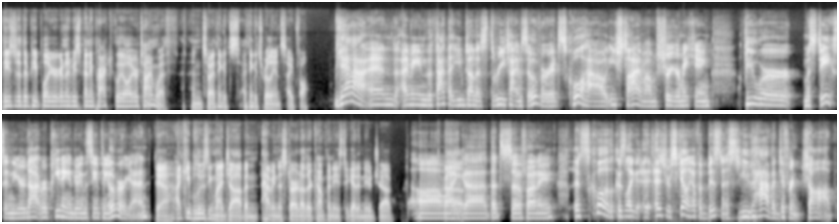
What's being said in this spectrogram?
these are the people you're going to be spending practically all your time with. And so I think it's, I think it's really insightful. Yeah. And I mean, the fact that you've done this three times over, it's cool how each time I'm sure you're making fewer mistakes and you're not repeating and doing the same thing over again. Yeah. I keep losing my job and having to start other companies to get a new job. Oh my uh, God. That's so funny. It's cool because, like, as you're scaling up a business, you have a different job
